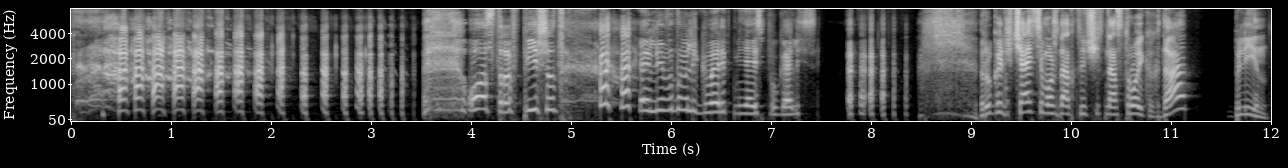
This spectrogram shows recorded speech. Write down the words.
Остров пишет. Ливнули, говорит, меня испугались. Ругань в части можно отключить в настройках, да? Блин.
